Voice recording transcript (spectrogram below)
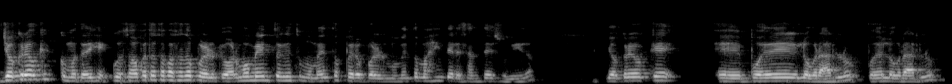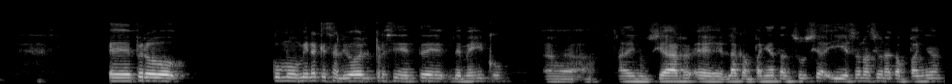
Yo creo que, como te dije, Gustavo Petro está pasando por el peor momento en estos momentos, pero por el momento más interesante de su vida. Yo creo que eh, puede lograrlo, puede lograrlo. Pero como mira que salió el presidente de, de México a, denunciar eh, la campaña tan sucia y eso no ha sido una campaña,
